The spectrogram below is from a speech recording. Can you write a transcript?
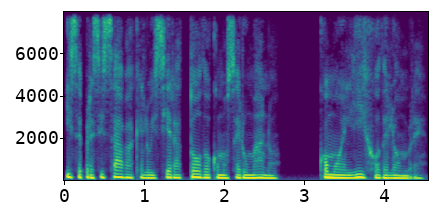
y se precisaba que lo hiciera todo como ser humano, como el Hijo del Hombre.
